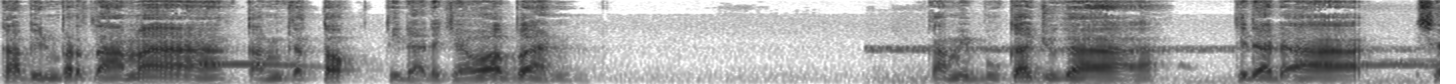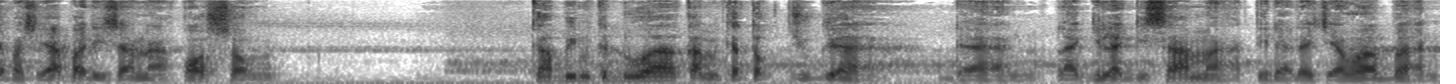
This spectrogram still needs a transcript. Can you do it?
Kabin pertama kami ketok tidak ada jawaban. Kami buka juga tidak ada siapa-siapa di sana, kosong. Kabin kedua kami ketok juga dan lagi-lagi sama, tidak ada jawaban.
